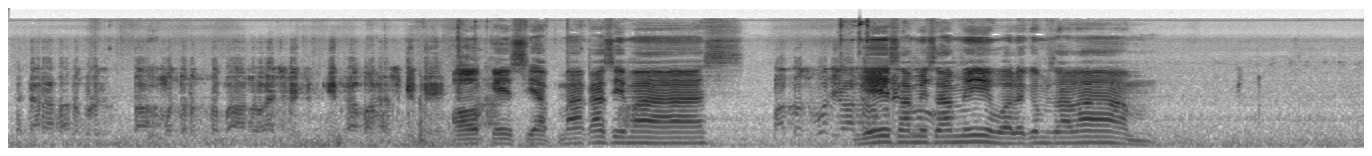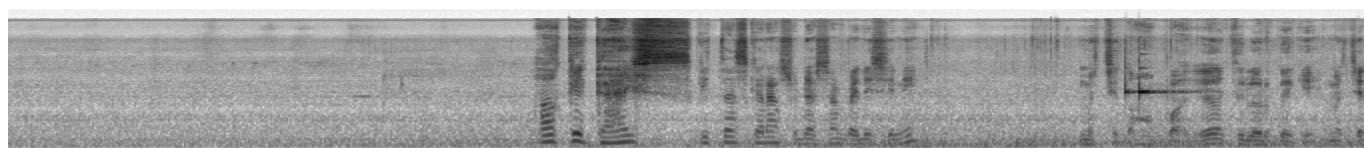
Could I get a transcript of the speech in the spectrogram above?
Sekarang tak anu SGP kita apa SGP. Oke, siap. Makasih mas. Matur suwun ya. Sami-sami. Waalaikumsalam. Oke guys, kita sekarang sudah sampai di sini. Masjid apa? Ya, dulurku iki. Masjid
